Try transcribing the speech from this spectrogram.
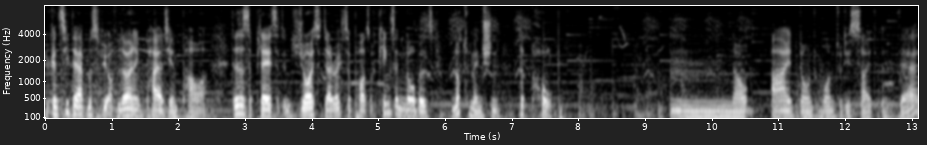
You can see the atmosphere of learning, piety and power. This is a place that enjoys the direct support of kings and nobles, not to mention the Pope. Mm, now, I don't want to decide that.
